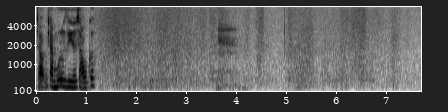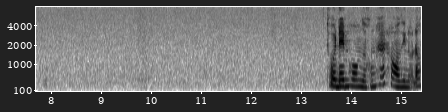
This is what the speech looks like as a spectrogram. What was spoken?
Cháu cũng chẳng mua được gì cho cháu cơ. Thôi đêm hôm rồi không hát hò gì nữa đâu.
